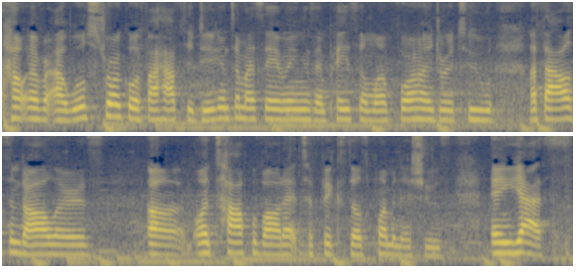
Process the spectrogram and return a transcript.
However, I will struggle if I have to dig into my savings and pay someone four hundred to a thousand dollars um, on top of all that to fix those plumbing issues. And yes,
